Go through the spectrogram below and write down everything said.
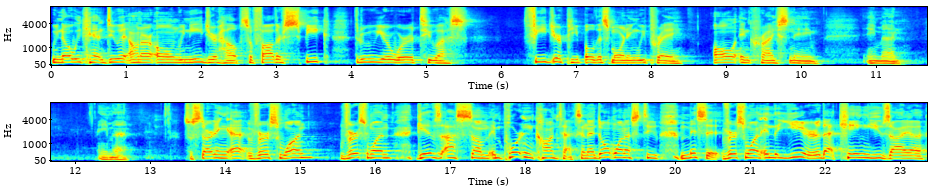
We know we can't do it on our own. We need your help. So, Father, speak through your word to us. Feed your people this morning, we pray, all in Christ's name. Amen. Amen. So, starting at verse 1, verse 1 gives us some important context, and I don't want us to miss it. Verse 1 In the year that King Uzziah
